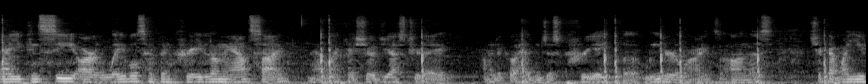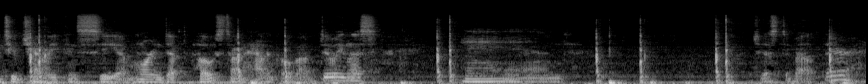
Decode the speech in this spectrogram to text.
now you can see our labels have been created on the outside. Now like I showed yesterday, I'm going to go ahead and just create the leader lines on this. Check out my YouTube channel. You can see a more in-depth post on how to go about doing this. And just about there.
